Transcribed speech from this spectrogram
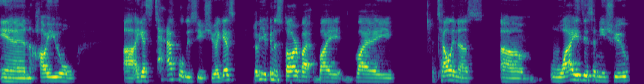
and how you, uh, I guess, tackle this issue. I guess maybe you can start by by by telling us um, why is this an issue.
